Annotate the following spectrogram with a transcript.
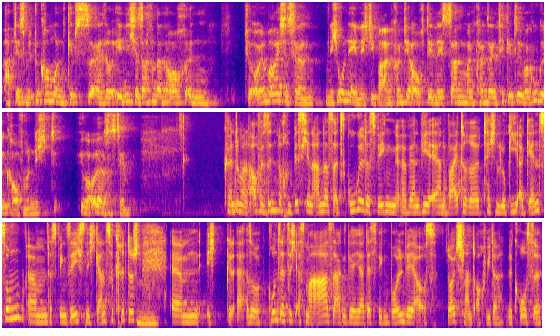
habt ihr es mitbekommen und gibt es also ähnliche Sachen dann auch in, für euren Bereich? Das ist ja nicht unähnlich. Die Bahn könnte ja auch demnächst sagen, man kann sein Ticket über Google kaufen und nicht über euer System. Könnte man auch. Wir sind noch ein bisschen anders als Google, deswegen äh, wären wir eher eine weitere Technologieergänzung. Ähm, deswegen sehe ich es nicht ganz so kritisch. Mhm. Ähm, ich, also grundsätzlich erstmal A sagen wir ja, deswegen wollen wir ja aus Deutschland auch wieder eine große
